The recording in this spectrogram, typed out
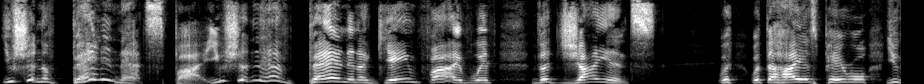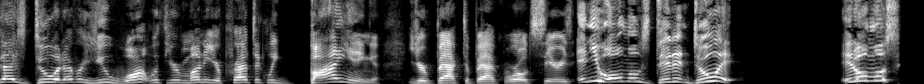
you shouldn't have been in that spot. You shouldn't have been in a game five with the Giants. With, with the highest payroll, you guys do whatever you want with your money. You're practically buying your back-to-back World Series and you almost didn't do it. It almost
